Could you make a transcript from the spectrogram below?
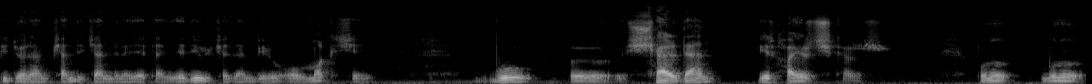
bir dönem kendi kendine yeten yedi ülkeden biri olmak için bu e, şerden bir hayır çıkarır. Bunu bunu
